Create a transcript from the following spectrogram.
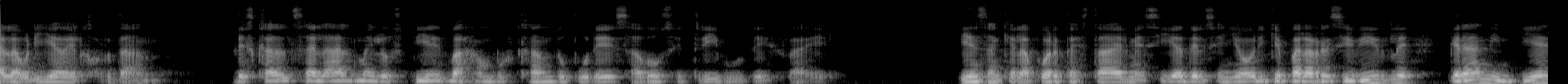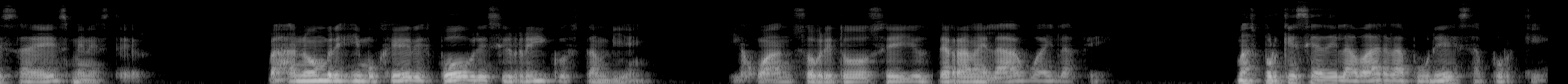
a la orilla del Jordán. Descalza el alma y los pies bajan buscando pureza a doce tribus de Israel. Piensan que a la puerta está el Mesías del Señor y que para recibirle gran limpieza es menester. Bajan hombres y mujeres, pobres y ricos también. Y Juan sobre todos ellos derrama el agua y la fe. Mas ¿por qué se ha de lavar a la pureza? ¿Por qué?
